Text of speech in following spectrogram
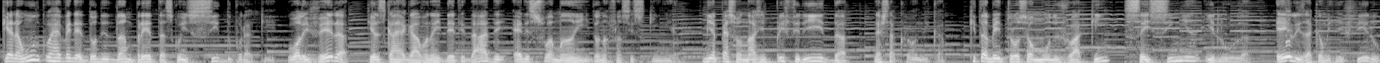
que era o único revendedor de lambretas conhecido por aqui. O Oliveira, que eles carregavam na identidade, é de sua mãe, Dona Francisquinha, minha personagem preferida nesta crônica, que também trouxe ao mundo Joaquim, Ceicinha e Lula. Eles a que eu me refiro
